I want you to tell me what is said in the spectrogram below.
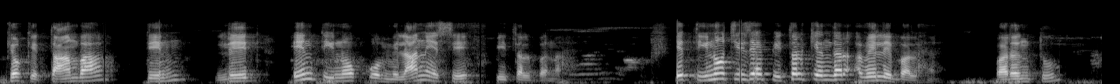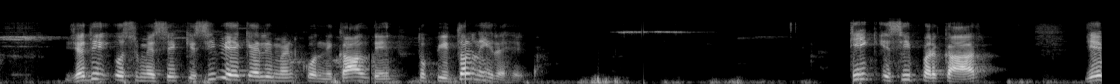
क्योंकि तांबा टिन लेड इन तीनों को मिलाने से पीतल बना है। ये तीनों चीज़ें पीतल के अंदर अवेलेबल हैं। परंतु यदि उसमें से किसी भी एक एलिमेंट को निकाल दें तो पीतल नहीं रहेगा। ठीक इसी प्रकार ये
